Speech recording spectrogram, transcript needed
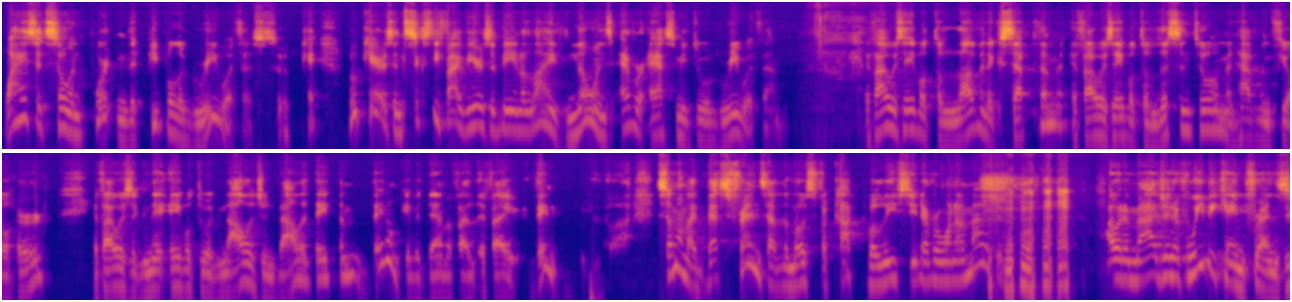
Why is it so important that people agree with us? Okay, who cares? In 65 years of being alive, no one's ever asked me to agree with them. If I was able to love and accept them, if I was able to listen to them and have them feel heard, if I was able to acknowledge and validate them, they don't give a damn if I if I they. Some of my best friends have the most fakaked beliefs you'd ever want to imagine. I would imagine if we became friends,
